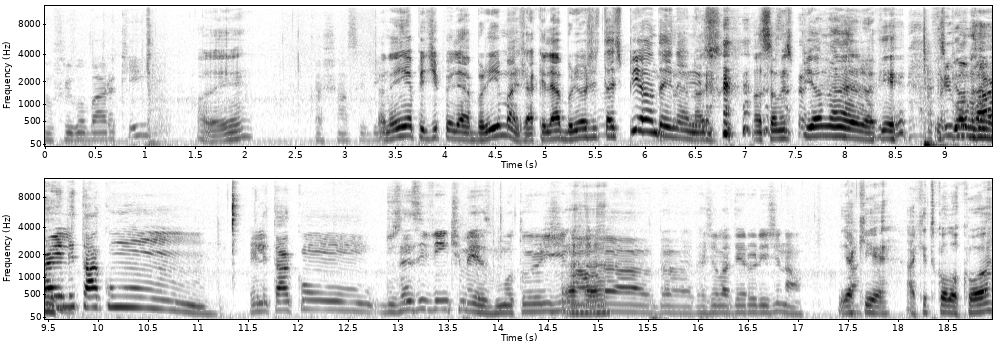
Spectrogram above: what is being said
um frigobar aqui. Olha aí. Cachaça Eu nem ia pedir pra ele abrir, mas já que ele abriu, a gente tá espiando aí, né? Nós, nós somos espionando aqui. O frigobar, ele tá com... Ele tá com 220 mesmo, motor original da, da, da, geladeira original. E tá? aqui, aqui tu colocou?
